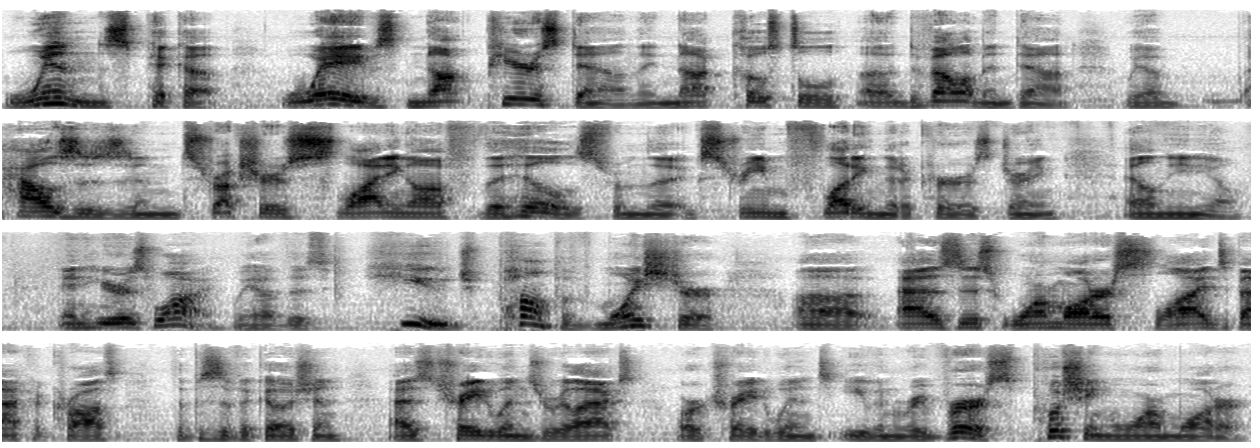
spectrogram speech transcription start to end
Winds pick up, waves knock piers down, they knock coastal uh, development down. We have houses and structures sliding off the hills from the extreme flooding that occurs during El Nino. And here's why. We have this huge pump of moisture uh, as this warm water slides back across the Pacific Ocean as trade winds relax or trade winds even reverse, pushing warm water.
